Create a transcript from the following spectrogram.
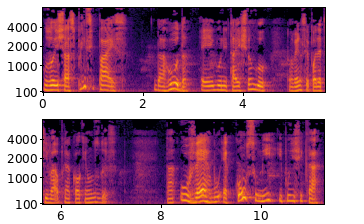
Os orixás principais da Arruda é Egunitá e Xangô. Estão vendo? Você pode ativar para qualquer um dos dois. Tá? O verbo é consumir e purificar.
